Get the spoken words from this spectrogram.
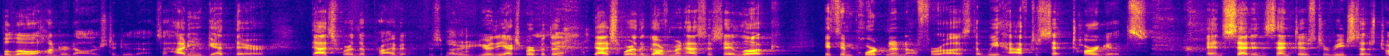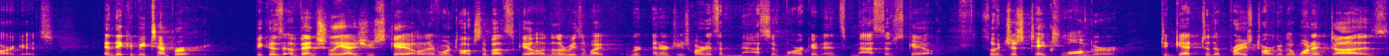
below $100 to do that. So how do you get there? That's where the private, uh, yeah. you're the expert, but the, that's where the government has to say, look, it's important enough for us that we have to set targets and set incentives to reach those targets. And they can be temporary Because eventually, as you scale, and everyone talks about scale, another reason why energy is hard, it's a massive market and it's massive scale. So it just takes longer to get to the price target. But when it does,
